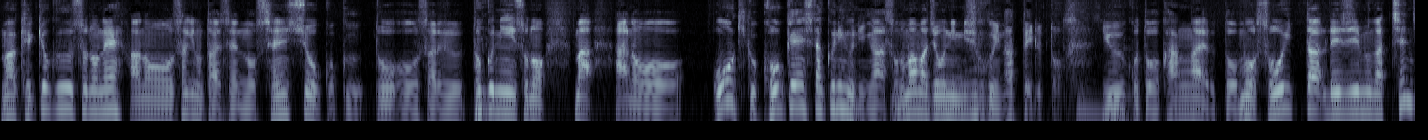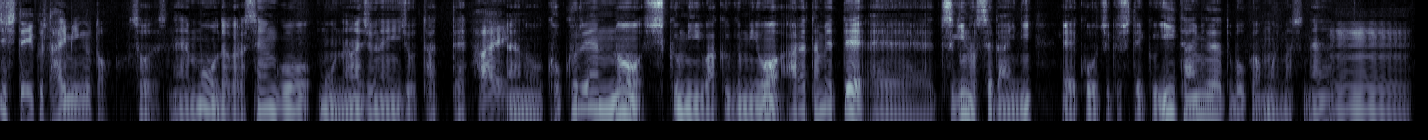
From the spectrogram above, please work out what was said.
まあ、結局、そのね、あの先の大戦の戦勝国とされる、特にその、うん、まあ、あの大きく貢献した国々がそのまま常任理事国になっているということを考えると、もうそういったレジームがチェンジしていくタイミングとそうですね、もうだから戦後、もう70年以上経って、はい、あの国連の仕組み、枠組みを改めて、えー、次の世代にえー、構築していくいいタイミングだと僕は思いますね。うん。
